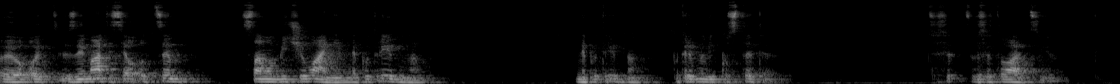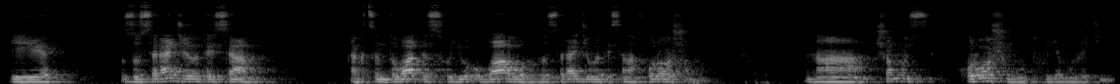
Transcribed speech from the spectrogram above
е, от займатися цим самобічуванням не потрібно? Не потрібно. Потрібно відпустити цю, цю ситуацію. І зосереджуватися, акцентувати свою увагу, зосереджуватися на хорошому, на чомусь хорошому в твоєму житті.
